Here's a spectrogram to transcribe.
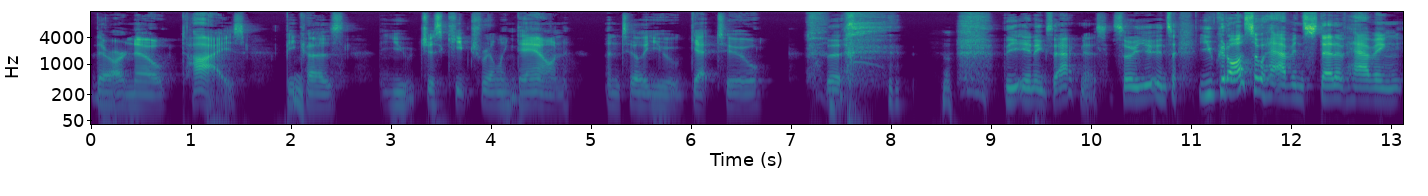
there are no ties hmm. because you just keep drilling down until you get to the the inexactness. So you you could also have instead of having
